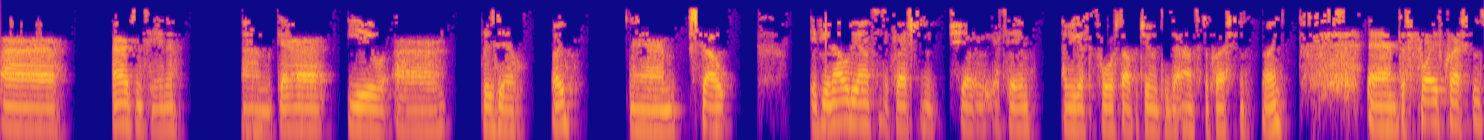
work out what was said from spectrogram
are Argentina, and Gar, you are Brazil, right? Um, so if you know the answer to the question, share it with your team, and you get the first opportunity to answer the question. Right? Um, there's five questions.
